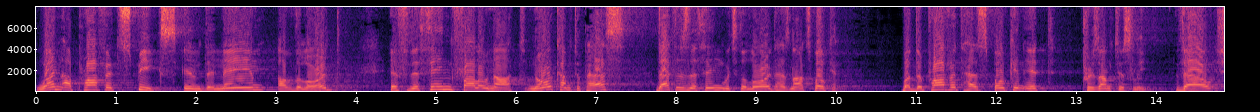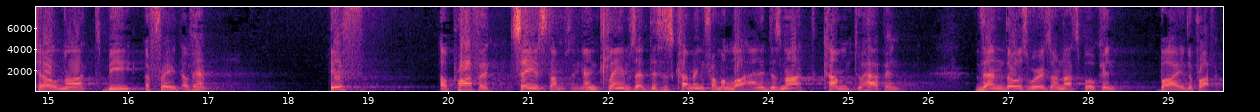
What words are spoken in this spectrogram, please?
when a prophet speaks in the name of the Lord, if the thing follow not, nor come to pass, that is the thing which the Lord has not spoken. But the prophet has spoken it presumptuously. Thou shalt not be afraid of him. If a prophet says something and claims that this is coming from Allah and it does not come to happen, then those words are not spoken by the prophet.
